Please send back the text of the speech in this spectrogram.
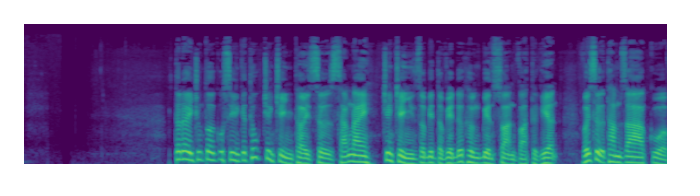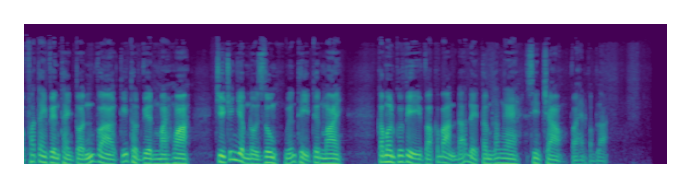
Tới đây chúng tôi cũng xin kết thúc chương trình Thời sự sáng nay. Chương trình do biên tập viên Đức Hưng biên soạn và thực hiện với sự tham gia của phát thanh viên Thành Tuấn và kỹ thuật viên Mai Hoa, chịu trách nhiệm nội dung Nguyễn Thị Tuyên Mai. Cảm ơn quý vị và các bạn đã để tâm lắng nghe. Xin chào và hẹn gặp lại.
